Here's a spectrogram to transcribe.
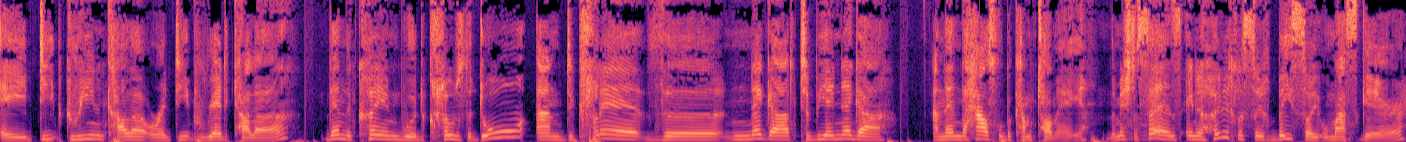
a deep green color or a deep red color. Then the Kohen would close the door and declare the nega to be a nega. And then the house will become Tomei. The Mishnah says, Umasgir,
